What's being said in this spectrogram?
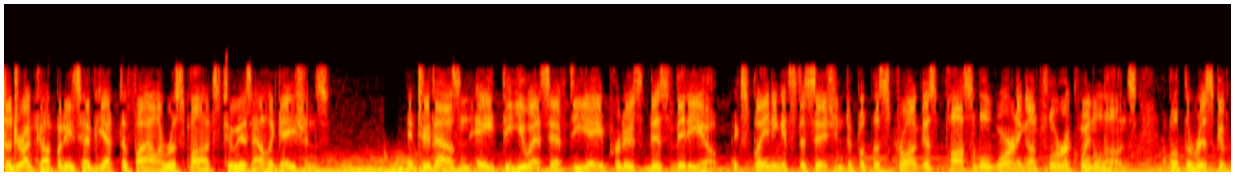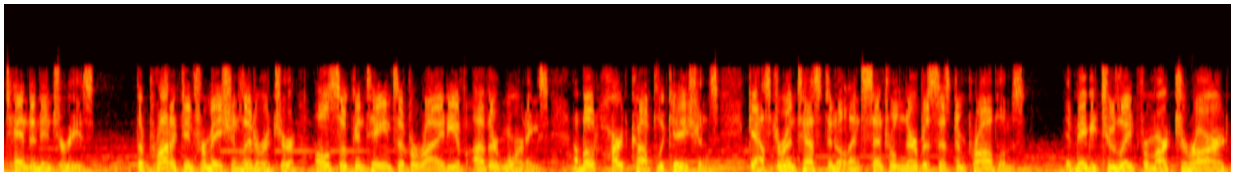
The drug companies have yet to file a response to his allegations. In 2008, the U.S. FDA produced this video explaining its decision to put the strongest possible warning on fluoroquinolones about the risk of tendon injuries. The product information literature also contains a variety of other warnings about heart complications, gastrointestinal and central nervous system problems. It may be too late for Mark Gerard,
